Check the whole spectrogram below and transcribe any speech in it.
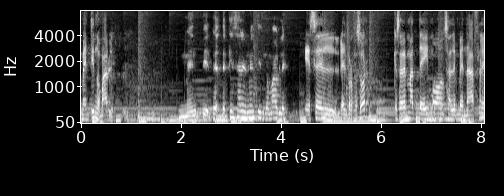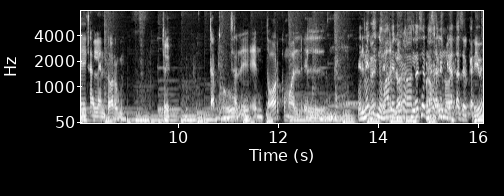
Mente Indomable. Menti- ¿De qué sale el mente indomable? Es el, el profesor que sale en Matt Damon, sale en Ben También Affleck, sale en Thor. Sí. también Oh. sale en Thor como el, el El mente indomable no, no, era no, ¿no es el no que sale en Piratas del Caribe?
